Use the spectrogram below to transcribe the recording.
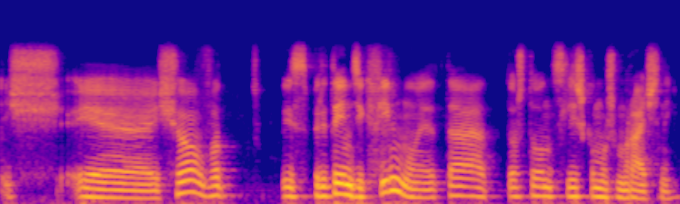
Еще вот из претензий к фильму это то, что он слишком уж мрачный.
